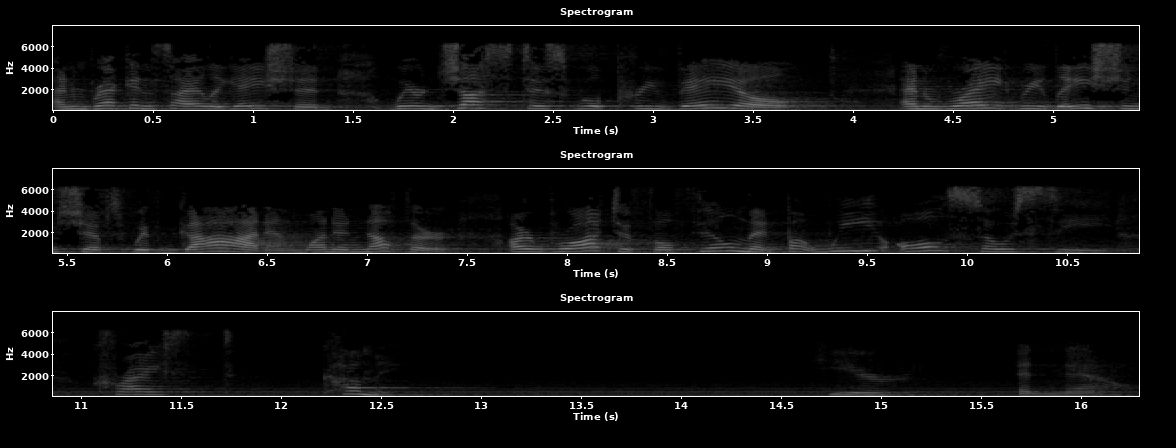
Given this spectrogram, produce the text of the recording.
and reconciliation where justice will prevail and right relationships with God and one another are brought to fulfillment, but we also see Christ coming here and now.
